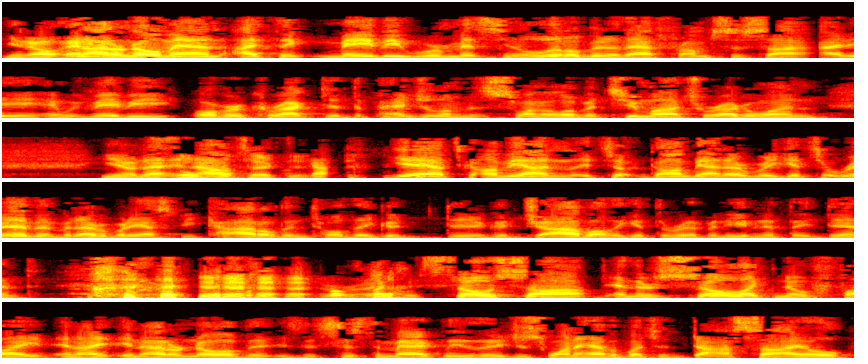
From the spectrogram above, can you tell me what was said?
you know, and I don't know, man. I think maybe we're missing a little bit of that from society, and we've maybe overcorrected. The pendulum has swung a little bit too much, where everyone, you know, so and now it's- protected. yeah, it's gone beyond. It's gone beyond. Everybody gets a ribbon, but everybody has to be coddled and told they good, did a good job while they get the ribbon, even if they didn't. Like right. they're so soft, and there's so like no fight. And I and I don't know if it is it systematically that they just want to have a bunch of docile,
